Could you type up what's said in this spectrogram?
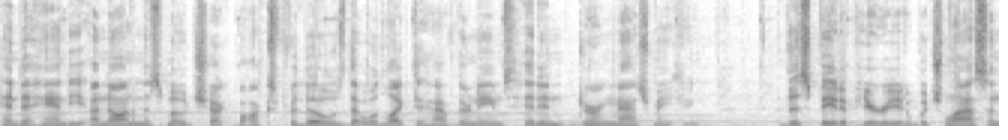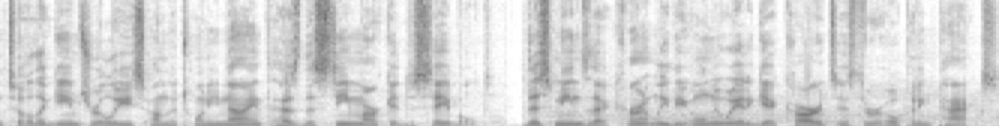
and a handy anonymous mode checkbox for those that would like to have their names hidden during matchmaking. This beta period, which lasts until the game's release on the 29th, has the Steam market disabled. This means that currently the only way to get cards is through opening packs.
